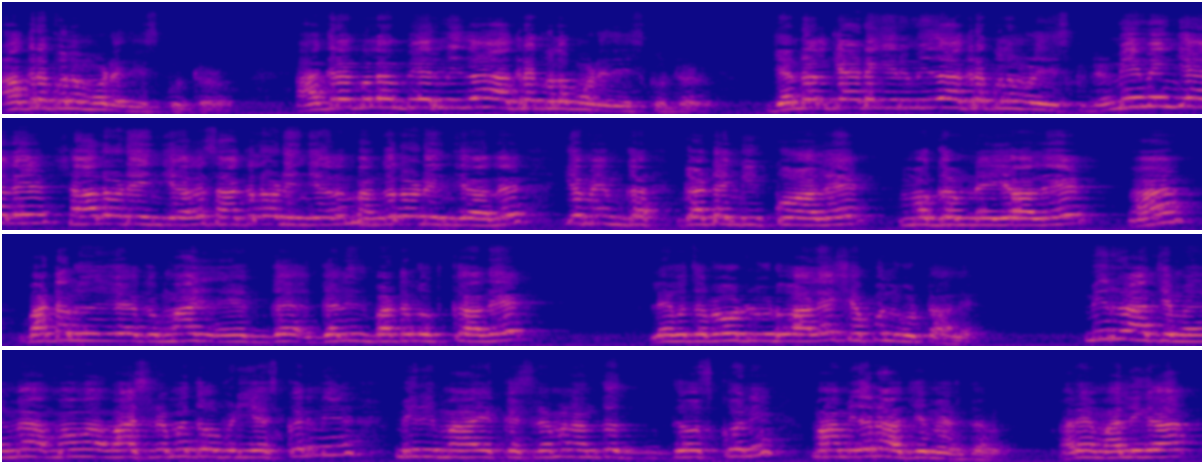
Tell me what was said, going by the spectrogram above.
అగ్రకులం ఓడే తీసుకుంటాడు. అగ్రకులం పేరు మీద అగ్రకులం ఓడే తీసుకుంటాడు. జనరల్ కేటగిరీ మీద అగ్రకులం ఓడే తీసుకుంటాడు. మేమేం చేయాలి? షాలోడు ఏం చేయాలి? సాకలోడు ఏం చేయాలి? మంగళోడు ఏం చేయాలి? ఇక మేము గడ్డం గిక్కోవాలి మొగ్గం నెయ్యాలి బట్టలు గలీజ్ బట్టలు ఉతకాలి లేకపోతే రోడ్లు ఉడవాలి చెప్పులు కుట్టాలి. మీరు రాజ్యం మా- మా శ్రమ దోపిడీ చేసుకొని మీరు మీరు మా యొక్క శ్రమను అంతా దోసుకొని మా మీద రాజ్యం పెడతారు. అరే మల్లిగా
